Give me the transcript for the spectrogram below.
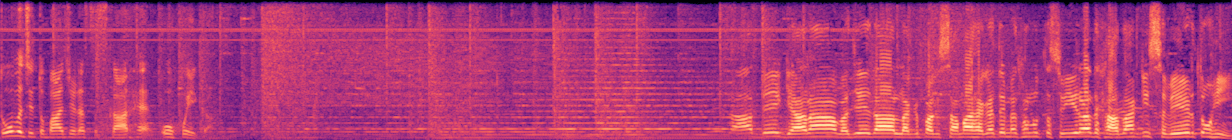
2 ਵਜੇ ਤੋਂ ਬਾਅਦ ਜਿਹੜਾ ਸੰਸਕਾਰ ਹੈ, ਉਹ ਹੋਏਗਾ। ਰਾਤ ਦੇ 11 ਵਜੇ ਦਾ ਲਗਭਗ ਸਮਾਂ ਹੈਗਾ ਤੇ ਮੈਂ ਤੁਹਾਨੂੰ ਤਸਵੀਰਾਂ ਦਿਖਾ ਦਾਂ ਕਿ ਸਵੇਰ ਤੋਂ ਹੀ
